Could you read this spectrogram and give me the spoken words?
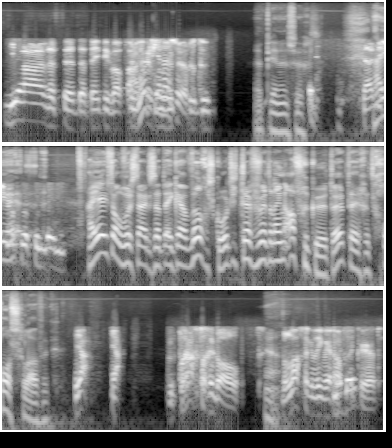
Ja, dat, eh, dat deed hij wel vaker. hupje en een zucht. Hupje en een zucht. Ja, Hij, eh, een- Hij heeft overigens tijdens dat EK wel gescoord. Die treffer werd alleen afgekeurd, hè, tegen het Gos, geloof ik. Ja, ja. Een prachtige goal. Ja. Belachelijk dat die werd afgekeurd.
